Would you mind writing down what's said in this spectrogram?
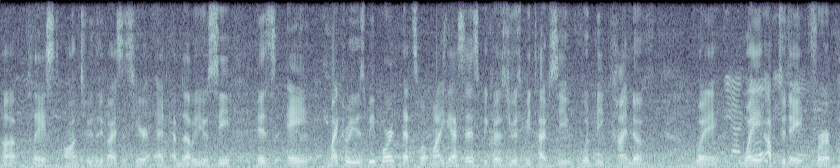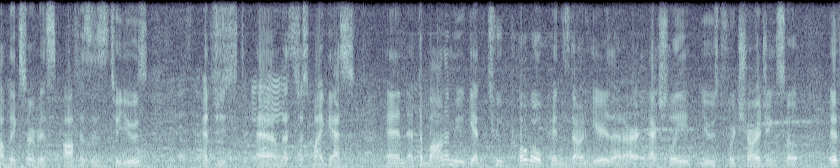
uh, placed onto the devices here at MWC, is a micro USB port. That's what my guess is because USB Type-C would be kind of way, way up to date for public service offices to use. At least um, that's just my guess. And at the bottom, you get two pogo pins down here that are actually used for charging. So if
